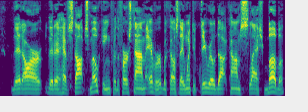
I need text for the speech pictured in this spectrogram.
that are that have stopped smoking for the first time ever because they went to zero.com slash Bubba,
